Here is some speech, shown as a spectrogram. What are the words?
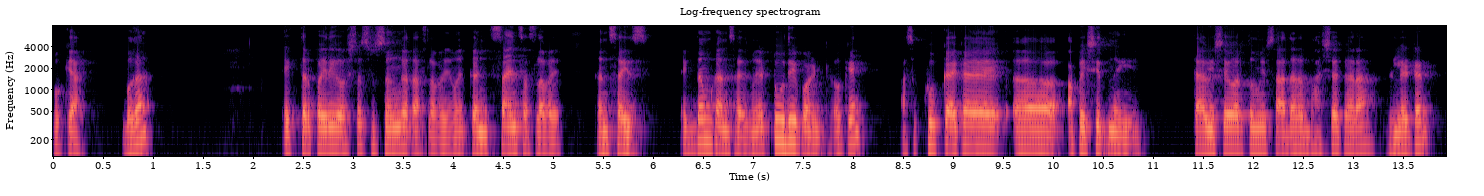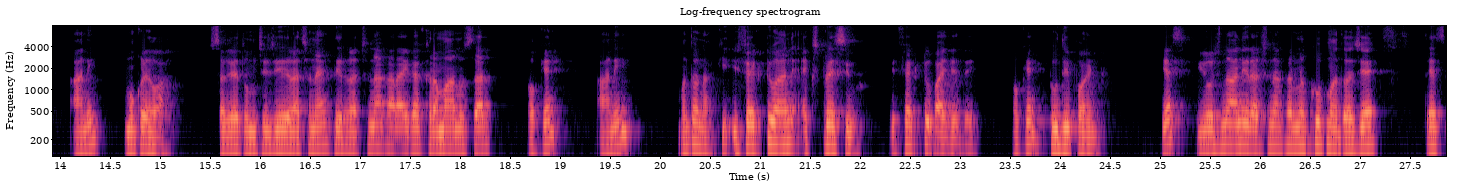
ओके? बघा. एकतर पहिली गोष्ट सुसंगत असला पाहिजे. म्हणजे कन्सायन्स असला पाहिजे. कन्साईज एकदम कन्साईज म्हणजे टू दी पॉइंट ओके असं खूप काय काय अपेक्षित अपेक्षित नाहीये. त्या विषयावर तुम्ही साधारण भाष्य करा रिलेटेड आणि मोकळे व्हा. सगळे तुमची जी रचना आहे ती रचना करा एका क्रमानुसार. ओके? आणि म्हणतो ना की इफेक्टिव्ह आणि एक्सप्रेसिव्ह इफेक्टिव्ह पाहिजे ते. Okay? To the point yes योजना आणि रचना करणं खूप महत्त्वाचे. आहे तेच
